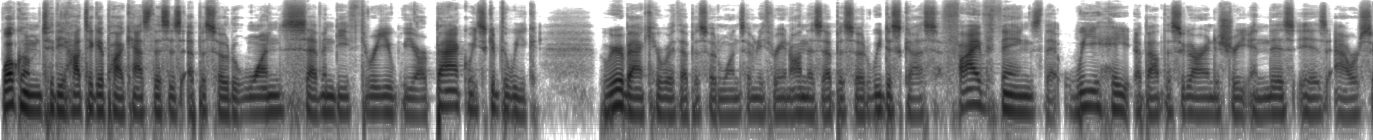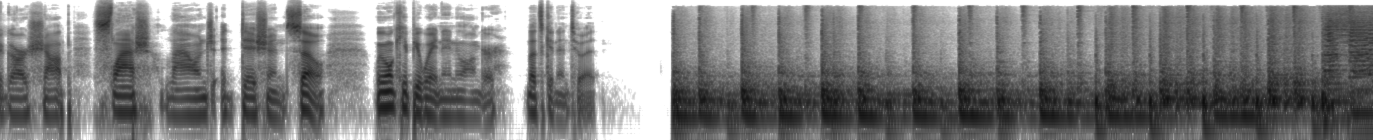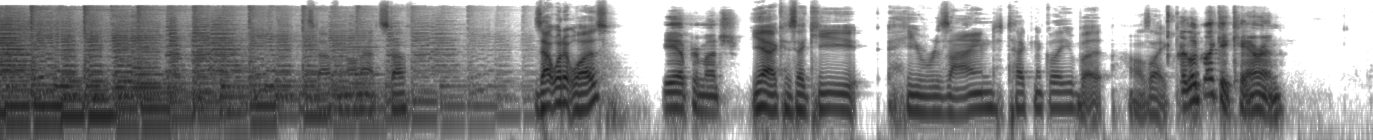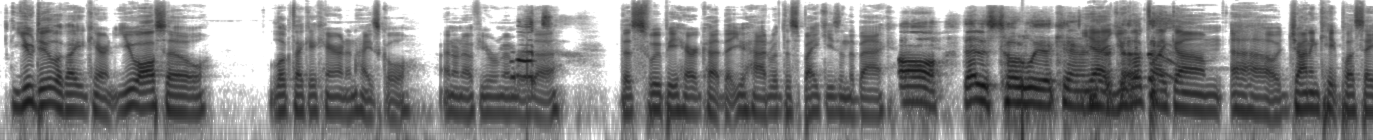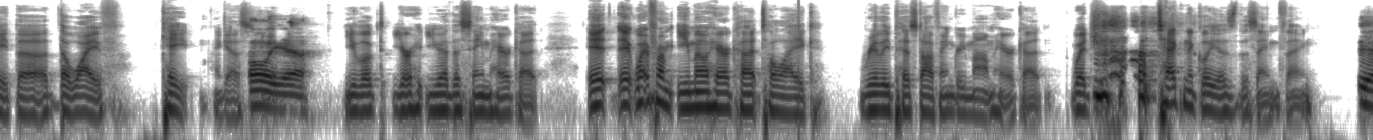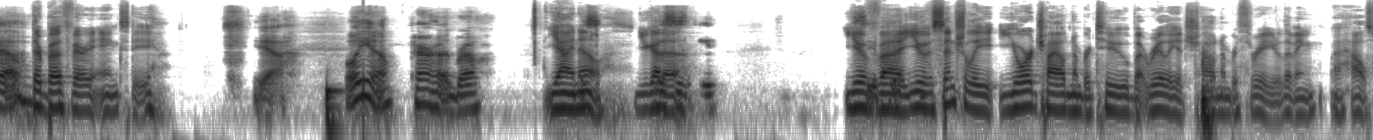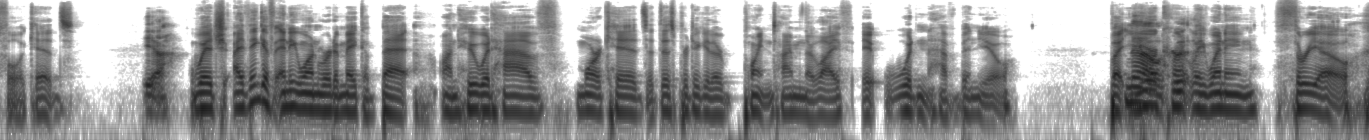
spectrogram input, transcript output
Welcome to the Hot Ticket Podcast. This is episode 173. We are back. We skipped a week. We're back here with episode 173. And on this episode, we discuss five things that we hate about the cigar industry. And this is our cigar shop slash lounge edition. So we won't keep you waiting any longer. Let's get into it. Stuff. Is that what it was? Yeah, pretty much. Yeah, because like he he resigned technically, but I was like, I look like a Karen. you do look like a Karen. You also looked like a Karen in high school. I don't know if you remember What? the the swoopy haircut that you had with the spikies in the back. Oh, that is totally a Karen. yeah, you looked like um uh Jon and Kate plus eight, the the wife, Kate, I guess. Oh yeah. You looked you're you had the same haircut. It it went from emo haircut to like really pissed off angry mom haircut, which technically is the same thing. Yeah. They're both very angsty. Yeah. Well, you know, parenthood, bro. Yeah, I know. This- you gotta the, You've uh, you've essentially your child number two, but really it's child number three. You're living a house full of kids. yeah. Which I think if anyone were to make a bet on who would have more kids at this particular point in time in their life, it wouldn't have been you. But No, you're currently winning oh. 3-0.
